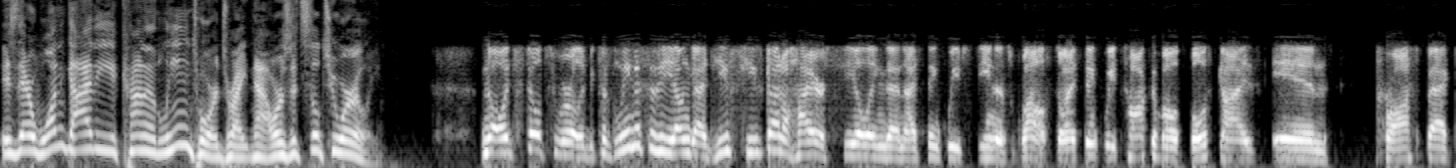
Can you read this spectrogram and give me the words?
is there one guy that you kind of lean towards right now, or is it still too early? No, it's still too early because Linus is a young guy. He's he's got a higher ceiling than I think we've seen as well. So I think we talk about both guys in prospect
